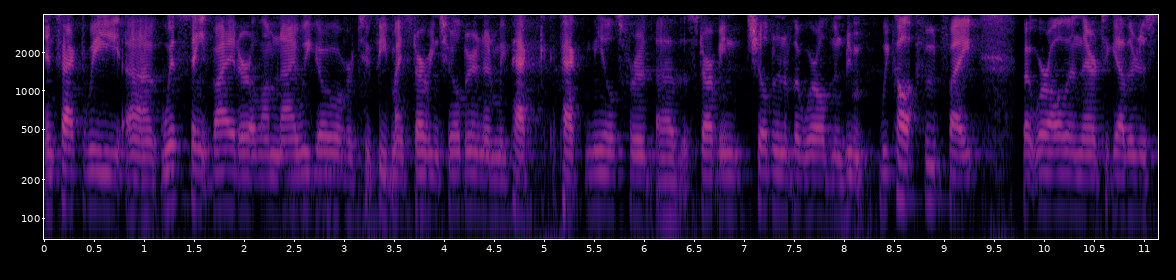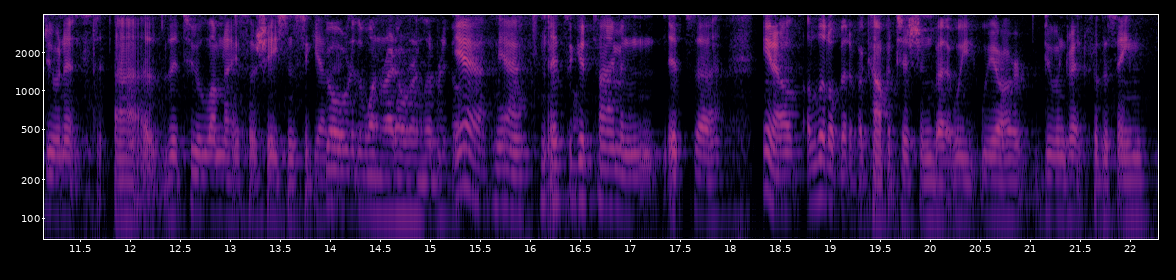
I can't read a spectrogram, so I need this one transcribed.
In fact, we uh, with St. Viator alumni, we go over to feed my starving children, and we pack pack meals for uh, the starving children of the world, and we call it Food Fight but we're all in there together just doing it, uh, the two alumni associations together. Go over to the one right over in Libertyville. Yeah, yeah. It's a good time, and it's, uh, you know, a little bit of a competition, but we, we are doing it for the same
